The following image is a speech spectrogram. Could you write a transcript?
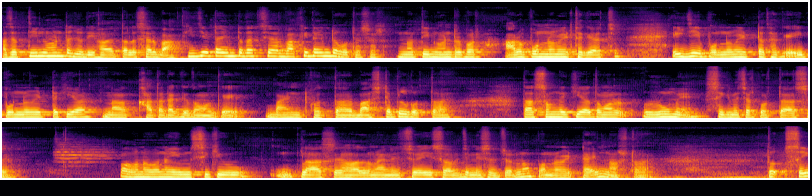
আচ্ছা তিন ঘণ্টা যদি হয়, তাহলে স্যার বাকি যে টাইমটা থাকছে আর বাকি টাইমটা কোথায় স্যার? না তিন ঘণ্টার পর আরও পনেরো মিনিট থেকে যাচ্ছে? এই যে পনেরো মিনিটটা থাকে, এই পনেরো মিনিটটা কী হয়? না, খাতাটাকে তোমাকে বাইন্ড করতে হয় বা স্টেপল করতে হয়। তার সঙ্গে কী হয়? তোমার রুমে সিগনেচার করতে আসে। কখনো কখনো এমসিকিউ ক্লাসে হল ম্যানেজ এই সব জিনিসের জন্য পনেরো মিনিট টাইম নষ্ট হয়। তো সেই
